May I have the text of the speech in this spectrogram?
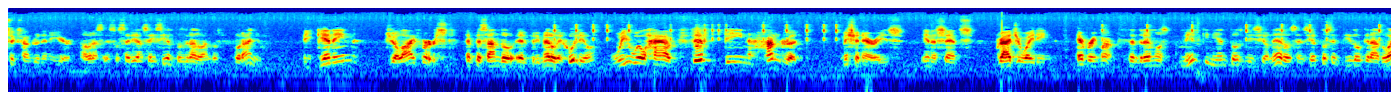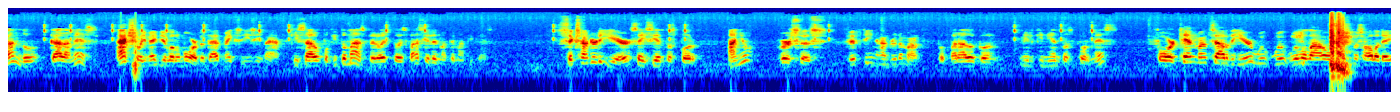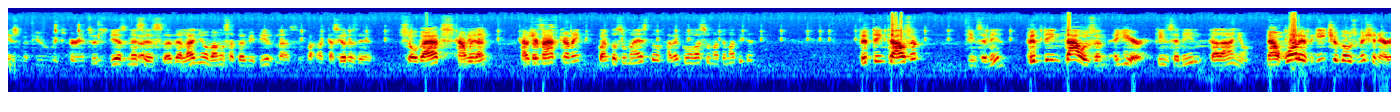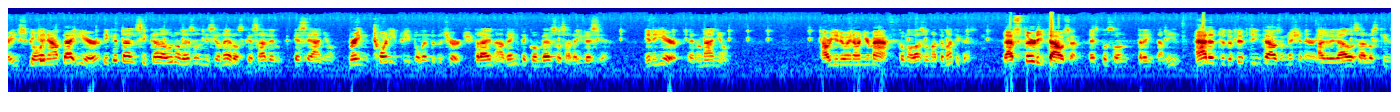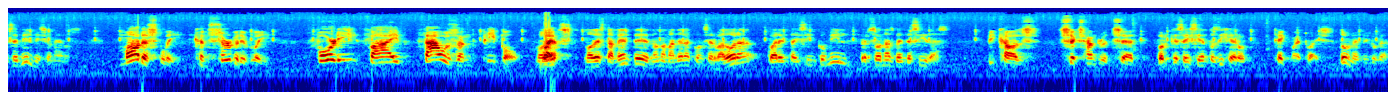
600 in a year. Ahora eso serían 600 graduandos por año. Beginning July 1st, Empezando el primero de julio, we will have 1,500 missionaries, in a sense, graduating every month. tendremos 1500 misioneros, en cierto sentido, graduando cada mes. Actually, maybe a little more, but that makes easy math. Quizá un poquito más, pero esto es fácil en matemáticas. 600 a year 600 por año versus 1,500 a month. comparado con 1500 por mes. For 10 months out of the year, we'll, we'll, we'll allow Christmas holidays and a few experiences. 10 meses eh, del año vamos a permitir las vacaciones de... So that's how many? Navidad. How's your Entonces- math coming? ¿Cuánto suma esto? A ver cómo va su matemática. 15,000? 15 mil. 15,000 a year. 15 mil cada año. Now, what if each of those missionaries going qué- out that year ¿Y qué tal si cada uno de esos misioneros que salen ese año bring 20 people into the church traen a 20 conversos a la iglesia in a year? en un año? How are you doing on your math? ¿Cómo va sus matemáticas? That's 30,000 Estos son 30 mil, added to the 15,000 missionaries. agregados a los 15 mil misioneros. Modestly, conservatively, 45,000 people blessed. Modestamente, de una manera conservadora, 45 mil personas bendecidas, because 600 said, porque 600 dijeron, Take my place. tomen mi lugar.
